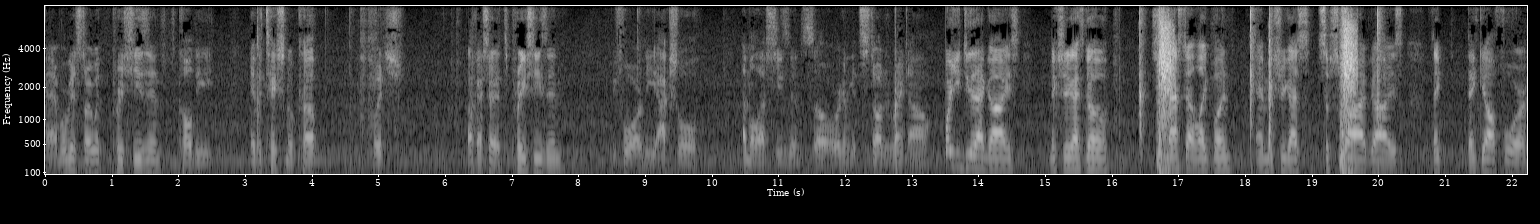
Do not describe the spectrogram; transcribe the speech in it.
and we're gonna start with preseason. It's called the Invitational Cup, which, like I said, it's preseason before the actual MLS season. So we're gonna get started right now. Before you do that, guys, make sure you guys go smash that like button and make sure you guys subscribe, guys. Thank thank y'all for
